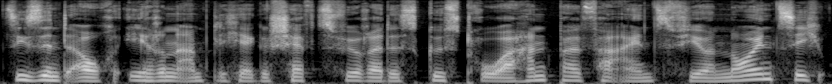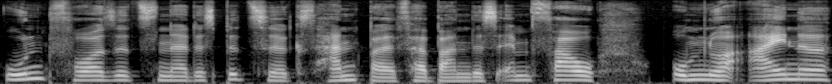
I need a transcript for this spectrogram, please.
Sie sind auch ehrenamtlicher Geschäftsführer des Güstrower Handballvereins 94 und Vorsitzender des Bezirks Handballverbandes MV, um nur eine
